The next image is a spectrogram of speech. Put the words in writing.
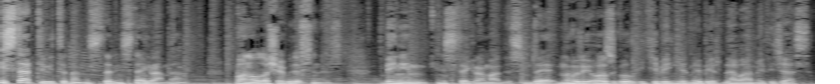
İster Twitter'dan ister Instagram'dan bana ulaşabilirsiniz. Benim Instagram adresim de Nuri Ozgul 2021 devam edeceğiz.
